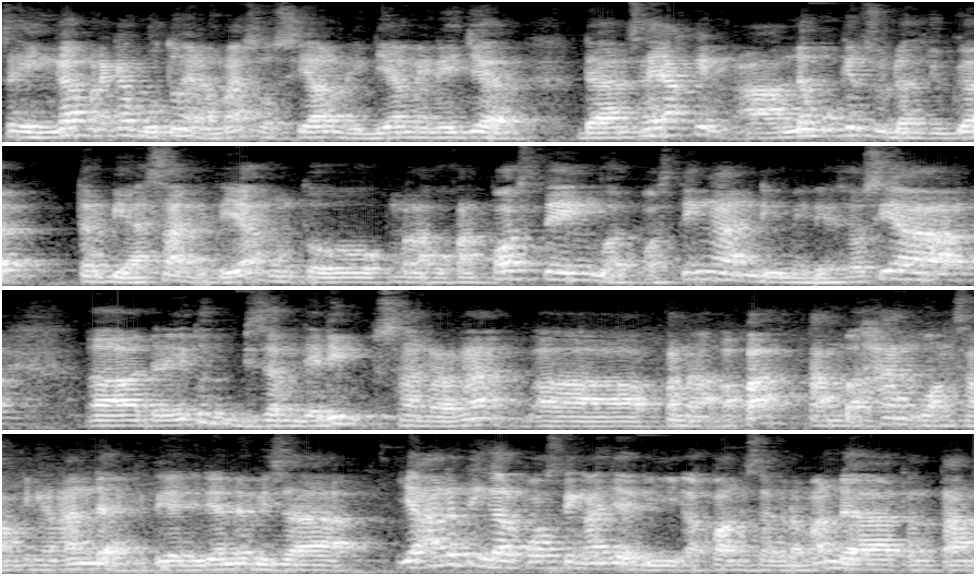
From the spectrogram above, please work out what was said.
Sehingga mereka butuh yang namanya social media manager. Dan saya yakin Anda mungkin sudah juga terbiasa gitu ya untuk melakukan posting, buat postingan di media sosial uh, dan itu bisa menjadi sarana uh, pena, apa tambahan uang sampingan anda gitu ya. Jadi anda bisa ya anda tinggal posting aja di akun Instagram anda tentang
